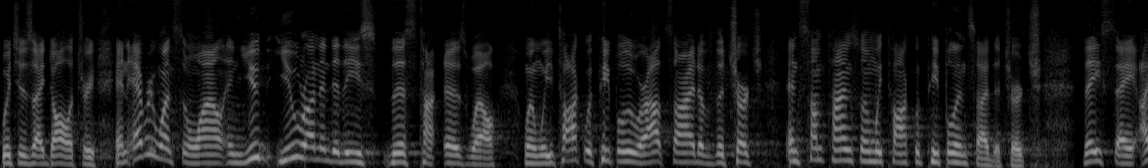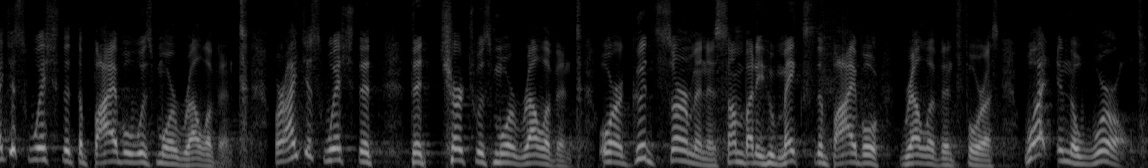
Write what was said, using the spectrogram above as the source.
which is idolatry. And every once in a while, and you, you run into these this time as well, when we talk with people who are outside of the church, and sometimes when we talk with people inside the church, they say, I just wish that the Bible was more relevant. Or I just wish that the church was more relevant. Or a good sermon is somebody who makes the Bible relevant for us. What in the world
